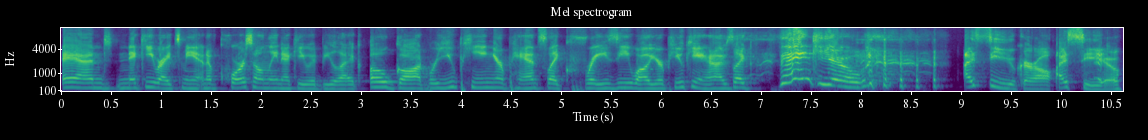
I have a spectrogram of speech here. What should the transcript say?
And Nikki writes me, and of course, only Nikki would be like, Oh God, were you peeing your pants like crazy while you're puking? And I was like, Thank you. I see you, girl. I see you.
